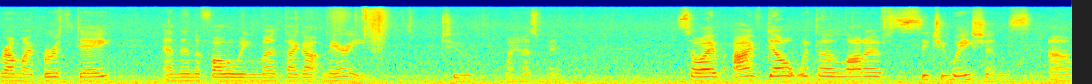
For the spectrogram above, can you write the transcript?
around my birthday, and then the following month I got married to my husband. So I've I've dealt with a lot of situations, um,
